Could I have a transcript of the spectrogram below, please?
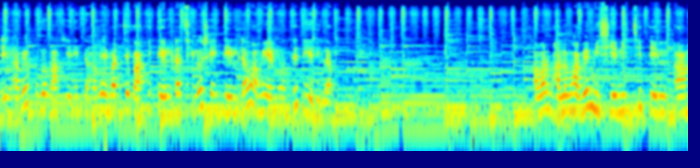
এইভাবে পুরো মাখিয়ে দিতে হবে। এবার যে বাকি তেলটা ছিল, সেই তেলটাও আমি এর মধ্যে দিয়ে দিলাম। আবার ভালোভাবে মিশিয়ে নিচ্ছি। তেল, আম,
